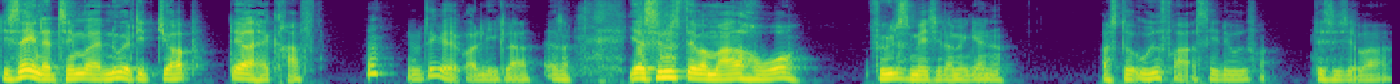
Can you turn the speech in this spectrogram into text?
De sagde endda til mig, at nu er dit job, det er at have kraft. Ja, det kan jeg godt lige klare. Altså, jeg synes, det var meget hårdere, følelsesmæssigt om ikke andet, at stå udefra og se det udefra. Det synes jeg var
